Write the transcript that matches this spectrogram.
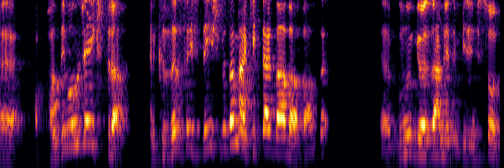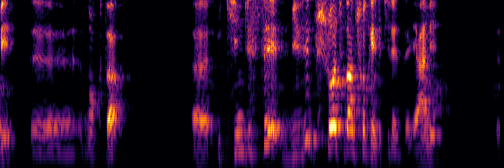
E, pandemi olunca ekstra. Yani kızların sayısı değişmedi ama erkekler daha da azaldı. E, bunu gözlemledim. Birincisi o bir e, nokta. E, ikincisi bizi şu açıdan çok etkiledi. Yani e,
